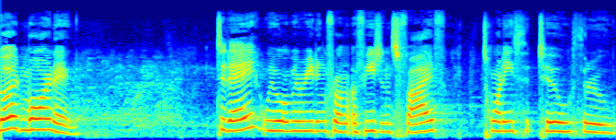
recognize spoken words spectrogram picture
Good morning. Today we will be reading from Ephesians 5 22 through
